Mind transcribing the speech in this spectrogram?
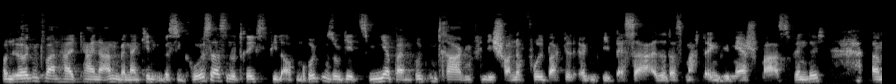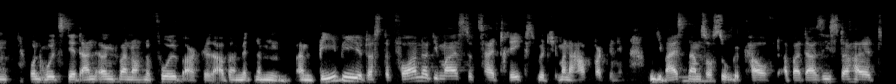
Und irgendwann halt keine an, wenn dein Kind ein bisschen größer ist und du trägst viel auf dem Rücken, so geht's mir. Beim Rückentragen finde ich schon eine Fullbuckle irgendwie besser. Also das macht irgendwie mehr Spaß, finde ich. Ähm, und holst dir dann irgendwann noch eine Fullbuckle. Aber mit einem, einem Baby, das du vorne die meiste Zeit trägst, würde ich immer eine Halfbuckle nehmen. Und die meisten mhm. haben es auch so gekauft. Aber da siehst du halt,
